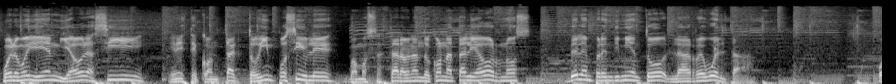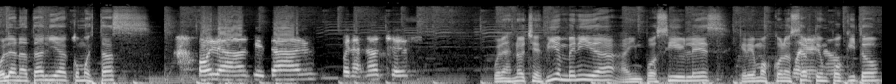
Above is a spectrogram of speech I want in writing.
Bueno, muy bien, y ahora sí, en este contacto imposible, vamos a estar hablando con Natalia Hornos del emprendimiento La Revuelta. Hola Natalia, ¿cómo estás? Hola, ¿qué tal? Buenas noches. Buenas noches, bienvenida a Imposibles. Queremos conocerte Bueno. un poquito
